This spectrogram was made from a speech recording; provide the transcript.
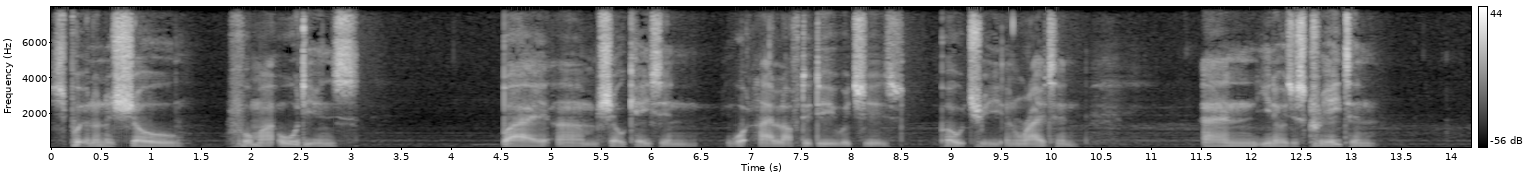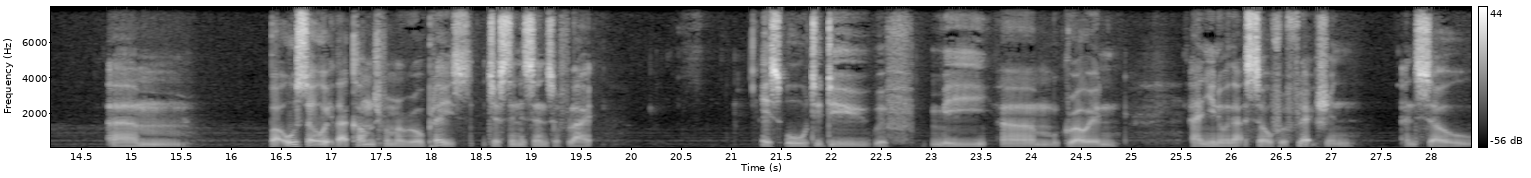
just putting on a show for my audience by um, showcasing what I love to do, which is poetry and writing, and you know, just creating. Um, but also that comes from a real place, just in the sense of like, it's all to do with me um, growing, and you know that self reflection, and so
